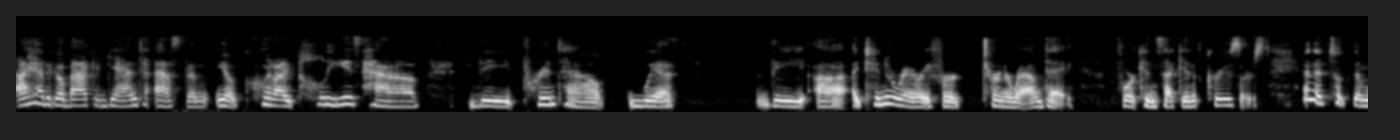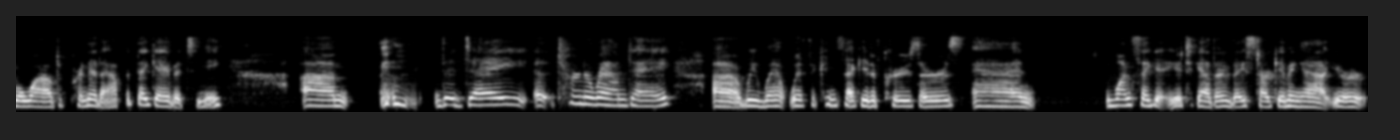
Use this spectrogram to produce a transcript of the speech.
I had to go back again to ask them, you know, could I please have the printout with the uh, itinerary for turnaround day for consecutive cruisers. And it took them a while to print it out, but they gave it to me. Um, the day, uh, turnaround day, uh, we went with the consecutive cruisers. And once they get you together, they start giving out your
